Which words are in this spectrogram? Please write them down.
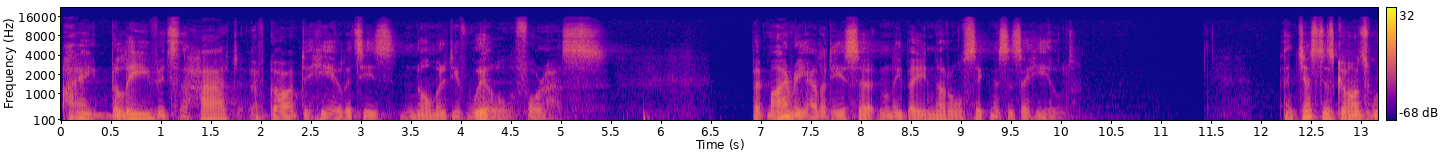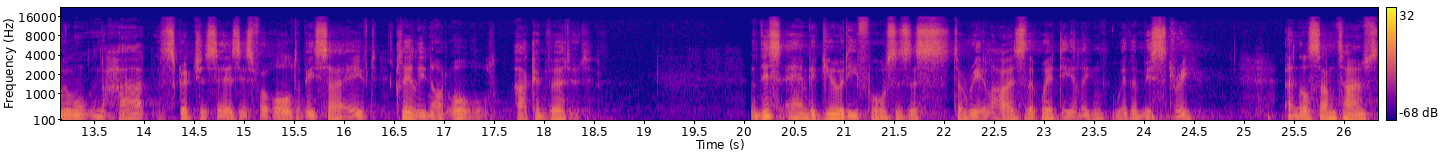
I believe it's the heart of God to heal. It's His normative will for us. But my reality has certainly been not all sicknesses are healed. And just as God's will and heart, Scripture says, is for all to be saved, clearly not all are converted. And this ambiguity forces us to realize that we're dealing with a mystery. And there'll sometimes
